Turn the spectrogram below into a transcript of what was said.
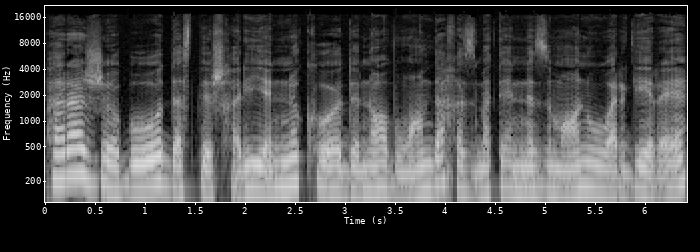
پرج بو دست پیشخری نکود ناوان خزمت نزمان و ورگیره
